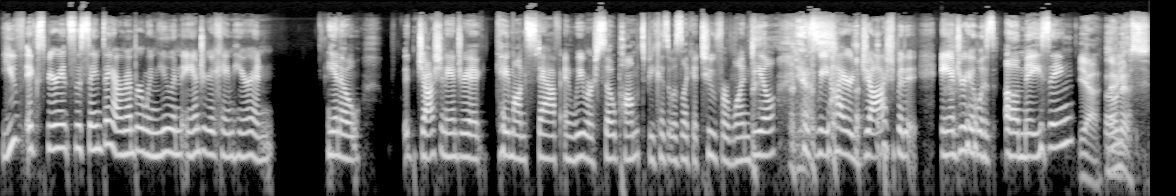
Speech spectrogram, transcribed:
you've experienced the same thing. I remember when you and Andrea came here and, you know, Josh and Andrea came on staff and we were so pumped because it was like a two for one deal because we hired Josh, but it, Andrea was amazing. Yeah. Bonus.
